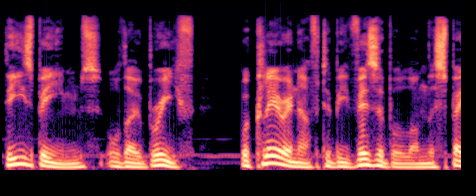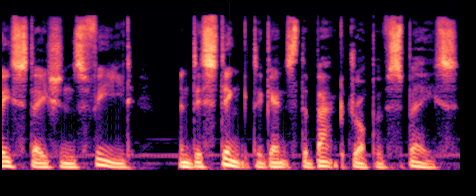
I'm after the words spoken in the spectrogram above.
These beams, although brief, were clear enough to be visible on the space station's feed and distinct against the backdrop of space.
